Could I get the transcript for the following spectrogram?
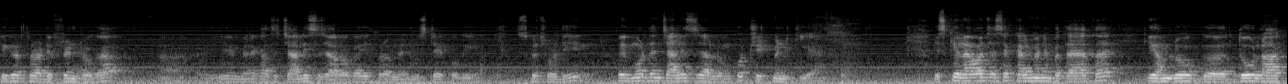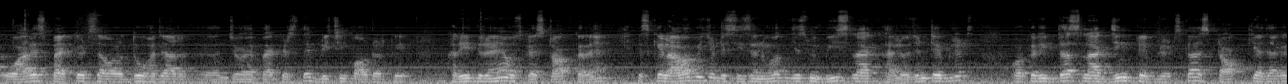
फिगर थोड़ा डिफरेंट होगा। ये मेरे ख्याल से चालीस हज़ार होगा, ये थोड़ा मिस्टेक हो गई इसको छोड़ दीजिए। तो मोर देन चालीस हज़ार लोगों को ट्रीटमेंट किया है। इसके अलावा जैसे कल मैंने बताया था कि हम लोग दो लाख ओआरएस पैकेट्स और दो हज़ार जो है पैकेट्स थे ब्लीचिंग पाउडर के खरीद रहे हैं, उसका स्टॉक करें इसके अलावा भी जो डिसीज़न हुआ जिसमें 20 लाख हेलोजन टेबलेट्स और करीब 10 लाख जिंक टेबलेट्स का स्टॉक किया जाएगा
